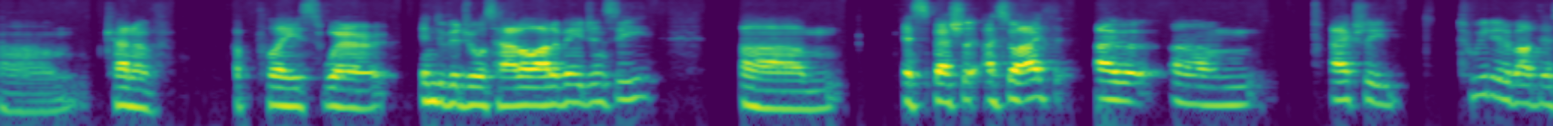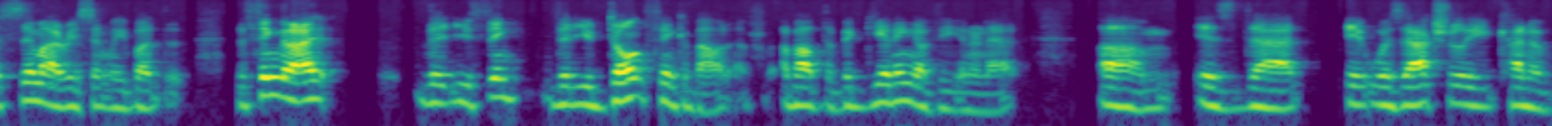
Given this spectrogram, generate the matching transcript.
um, kind of a place where individuals had a lot of agency, um, especially. So I I um, actually tweeted about this semi recently, but the, the thing that I that you think that you don't think about about the beginning of the internet um, is that it was actually kind of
